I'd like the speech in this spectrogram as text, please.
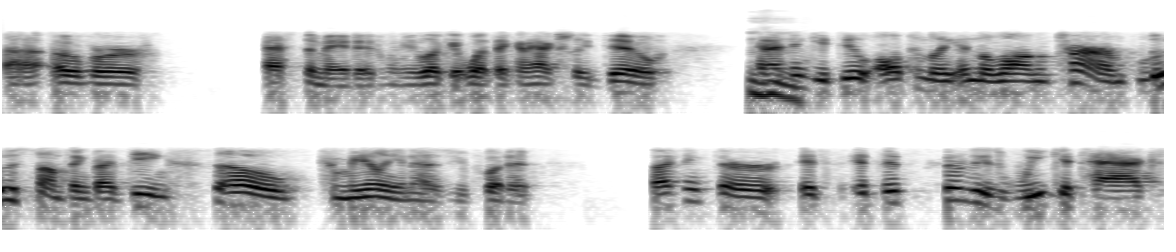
uh, overestimated when you look at what they can actually do. And mm-hmm. I think you do ultimately, in the long term, lose something by being so chameleon, as you put it. But I think they're it's it's, it's sort of these weak attacks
